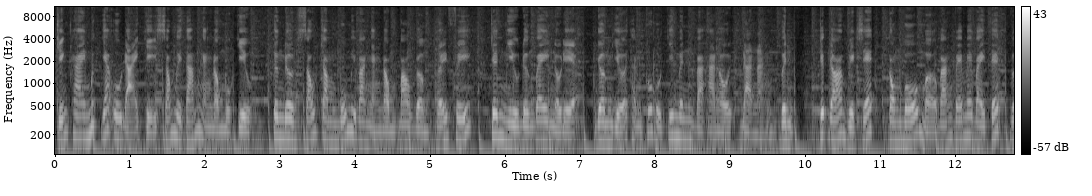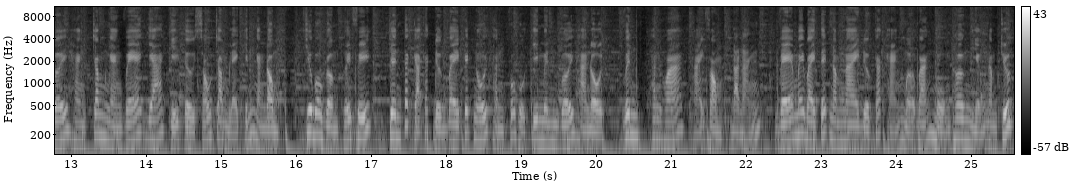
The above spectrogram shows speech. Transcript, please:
triển khai mức giá ưu đãi chỉ 68.000 đồng một chiều, tương đương 643.000 đồng bao gồm thuế phí trên nhiều đường bay nội địa, gồm giữa thành phố Hồ Chí Minh và Hà Nội, Đà Nẵng, Vinh. Trước đó, Vietjet công bố mở bán vé máy bay Tết với hàng trăm ngàn vé giá chỉ từ 609.000 đồng, chưa bao gồm thuế phí trên tất cả các đường bay kết nối thành phố Hồ Chí Minh với Hà Nội, Vinh, Thanh Hóa, Hải Phòng, Đà Nẵng. Vé máy bay Tết năm nay được các hãng mở bán muộn hơn những năm trước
